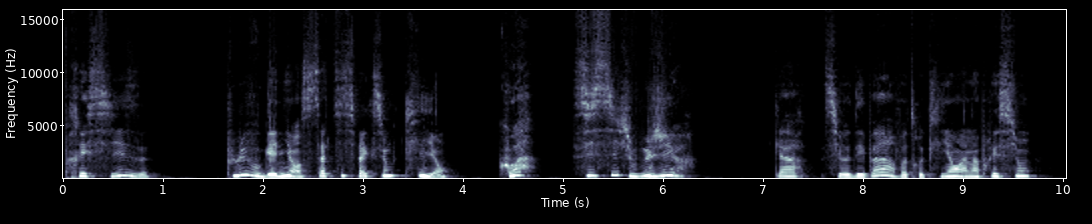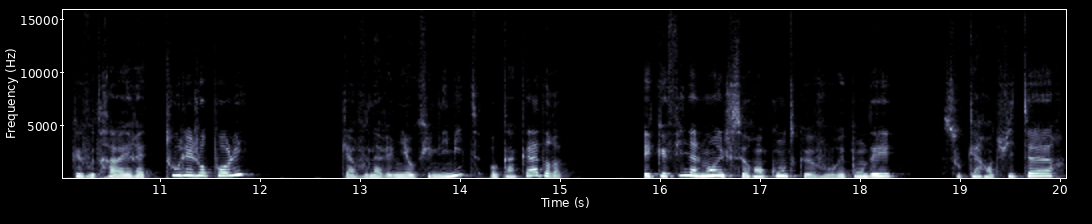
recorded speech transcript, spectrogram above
précise, plus vous gagnez en satisfaction client. Quoi? Si, si, je vous jure. Car si au départ votre client a l'impression que vous travaillerez tous les jours pour lui, car vous n'avez mis aucune limite, aucun cadre, et que finalement il se rend compte que vous répondez sous 48 heures,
